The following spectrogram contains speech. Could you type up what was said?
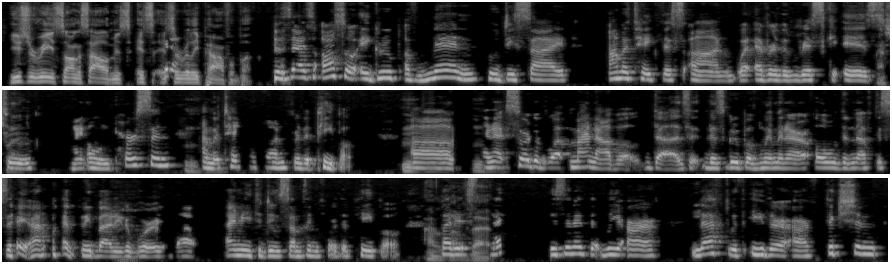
you should read Song of Solomon. It's, it's, it's yeah. a really powerful book. Because that's also a group of men who decide, I'm going to take this on, whatever the risk is that's to right. my own person. Mm-hmm. I'm going to take this on for the people. Mm-hmm. Um, mm-hmm. And that's sort of what my novel does. This group of women are old enough to say, I don't have anybody to worry about. I need to do something for the people. I but it's, that. isn't it that we are left with either our fiction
